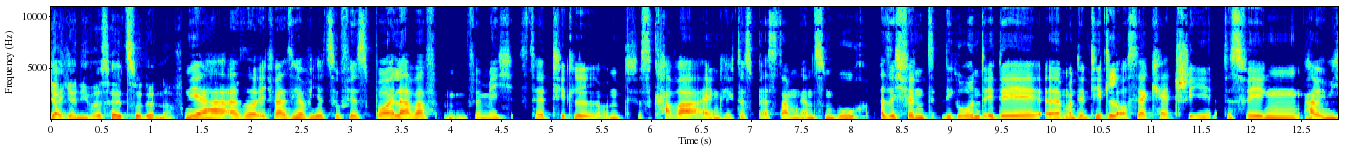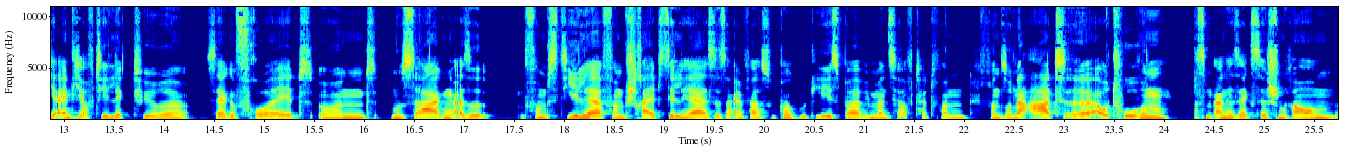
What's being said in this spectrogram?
Ja, Jenny, was hältst du denn davon? Ja, also ich weiß nicht, ob ich jetzt zu viel spoiler, aber für mich ist der Titel und das Cover eigentlich das Beste am ganzen Buch. Also ich finde die Grundidee ähm, und den Titel auch sehr catchy. Deswegen habe ich mich eigentlich auf die Lektüre sehr gefreut und muss sagen, also vom Stil her, vom Schreibstil her, ist es einfach super gut lesbar, wie man es ja oft hat von, von so einer Art äh, Autoren aus dem angelsächsischen Raum.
